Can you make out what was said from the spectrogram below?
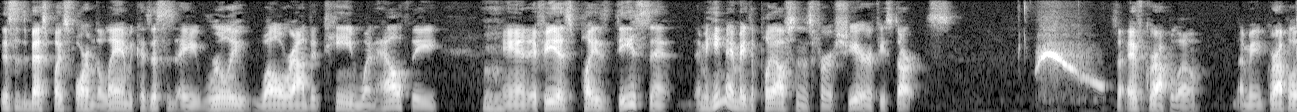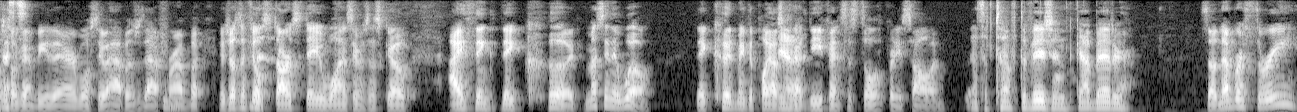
this is the best place for him to land because this is a really well rounded team when healthy. hmm And if he has plays decent, I mean, he may make the playoffs in his first year if he starts. So if Garoppolo, I mean, Garoppolo's still going to be there. We'll see what happens with that front. But if Justin Fields starts day one in San Francisco, I think they could. I'm not saying they will. They could make the playoffs. Yeah. because That defense is still pretty solid. That's a tough division. Got better. So number three,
